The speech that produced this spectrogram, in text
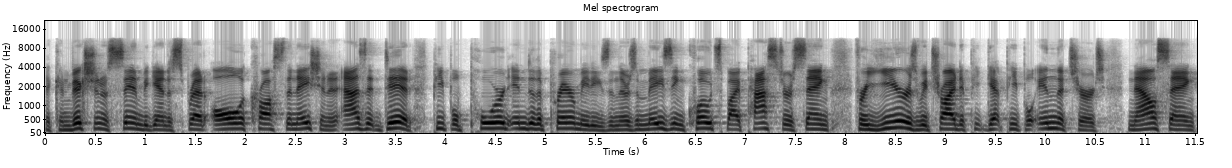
The conviction of sin began to spread all across the nation. And as it did, people poured into the prayer meetings. And there's amazing quotes by pastors saying, For years we tried to get people in the church, now saying,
